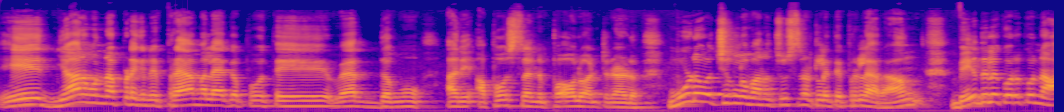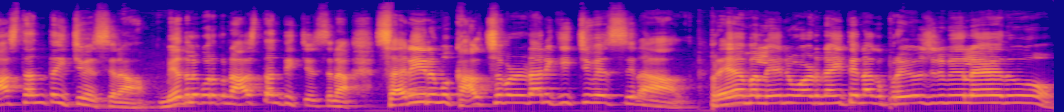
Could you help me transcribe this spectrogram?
ఏ జ్ఞానం ఉన్నప్పటికీ ప్రేమ లేకపోతే వ్యర్థము అని అపోస్తులని పౌలు అంటున్నాడు. మూడో వచనంలో మనం చూసినట్లయితే ప్రిలారా బేదుల కొరకు ఆస్తంతా ఇచ్చివేసిన బేదుల కొరకు ఆస్తంత ఇచ్చేసిన శరీరము కాల్చబడడానికి ఇచ్చివేసిన. ప్రేమ లేనివాడునైతే నాకు ప్రయోజనమే లేదు.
